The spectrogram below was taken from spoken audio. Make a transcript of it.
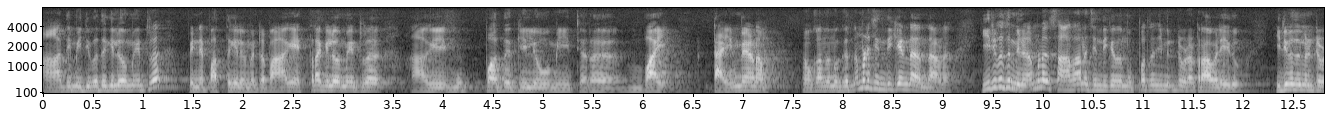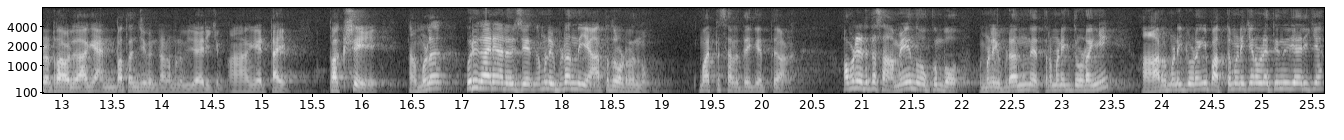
ആദ്യം ഇരുപത് കിലോമീറ്റർ പിന്നെ പത്ത് കിലോമീറ്റർ അപ്പോൾ ആകെ എത്ര കിലോമീറ്റർ ആകെ മുപ്പത് കിലോമീറ്റർ ബൈ ടൈം വേണം. നോക്കാം നമുക്ക്. നമ്മൾ ചിന്തിക്കേണ്ടത് എന്താണ്? ഇരുപത് മിനിറ്റ് നമ്മൾ സാധാരണ ചിന്തിക്കുന്നത് മുപ്പത്തഞ്ച് മിനിറ്റ് ഇവിടെ ട്രാവൽ ചെയ്തു. ഇരുപത് മിനിറ്റ് ഇവിടെ ട്രാവൽ ചെയ്തു. ആകെ അൻപത്തഞ്ച് മിനിറ്റ് നമ്മൾ വിചാരിക്കും. ആകെ ടൈം പക്ഷേ നമ്മൾ ഒരു കാര്യം ആലോചിച്ച്. നമ്മൾ ഇവിടെ നിന്ന് യാത്ര തുടരുന്നു. മറ്റു സ്ഥലത്തേക്ക് എത്തുകയാണ്. അവിടെ എടുത്ത സമയം നോക്കുമ്പോൾ നമ്മൾ ഇവിടെ നിന്ന് എത്ര മണിക്ക് തുടങ്ങി? ആറ് മണിക്ക് തുടങ്ങി പത്ത് മണിക്കാണ് അവിടെ എത്തിയെന്ന് വിചാരിക്കുക.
